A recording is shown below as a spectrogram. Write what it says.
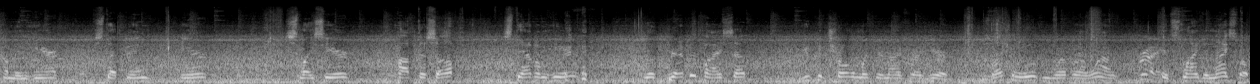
come in here, step in here, slice here, pop this up, stab them here. You'll grab their bicep. You control them with your knife right here. So I can move them wherever I want Right. and slide the knife up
